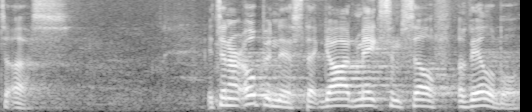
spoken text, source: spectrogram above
to us. It's in our openness that God makes himself available.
